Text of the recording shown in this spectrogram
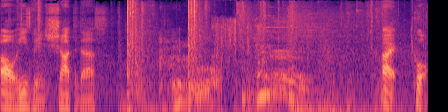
Oh, he's being shot to death. Alright, cool.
